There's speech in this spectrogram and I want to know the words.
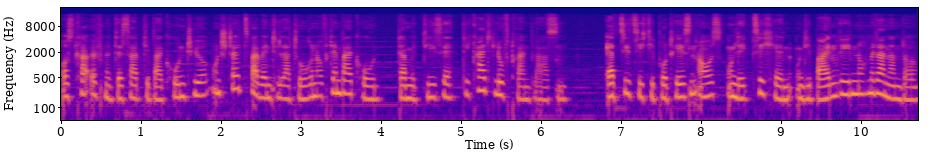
Oskar öffnet deshalb die Balkontür und stellt zwei Ventilatoren auf den Balkon. damit diese die kalte Luft reinblasen. Er zieht sich die Prothesen aus und legt sich hin und die beiden reden noch miteinander.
